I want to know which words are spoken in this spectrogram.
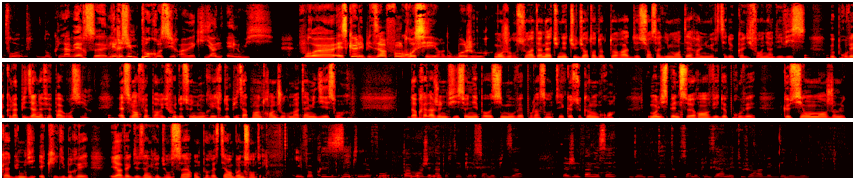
donc l'inverse, euh, les régimes pour grossir avec Yann et Louis. Pour euh, est-ce que les pizzas font grossir? Donc bonjour. Bonjour, sur Internet, une étudiante en doctorat de sciences alimentaires à l'Université de Californie à Davis veut prouver que la pizza ne fait pas grossir. Elle se lance le pari fou de se nourrir de pizza pendant 30 jours, matin, midi et soir. D'après la jeune fille, ce n'est pas aussi mauvais pour la santé que ce que l'on croit. Molly Spencer a envie de prouver que si on mange dans le cadre d'une vie équilibrée et avec des ingrédients sains, on peut rester en bonne santé. Il faut préciser qu'il ne faut pas manger n'importe quelle sorte de pizza. La jeune femme essaye de goûter toutes sortes de pizzas, mais toujours avec des légumes.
